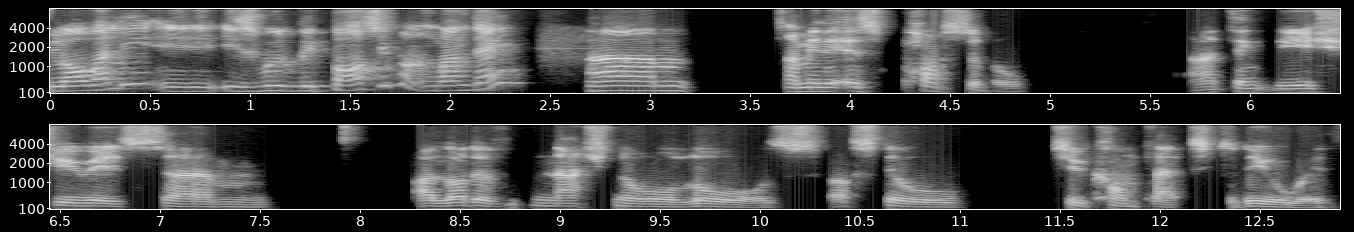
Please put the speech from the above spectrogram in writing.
globally is will be possible one day. Um, I mean, it is possible. I think the issue is um, a lot of national laws are still too complex to deal with.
